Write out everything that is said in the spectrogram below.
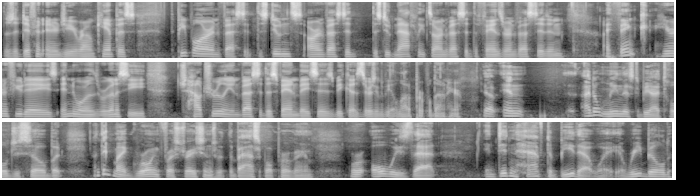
There's a different energy around campus. People are invested. The students are invested. The student athletes are invested. The fans are invested. And I think here in a few days in New Orleans, we're going to see how truly invested this fan base is because there's going to be a lot of purple down here. Yeah, and I don't mean this to be I told you so, but I think my growing frustrations with the basketball program were always that It didn't have to be that way. A rebuild,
